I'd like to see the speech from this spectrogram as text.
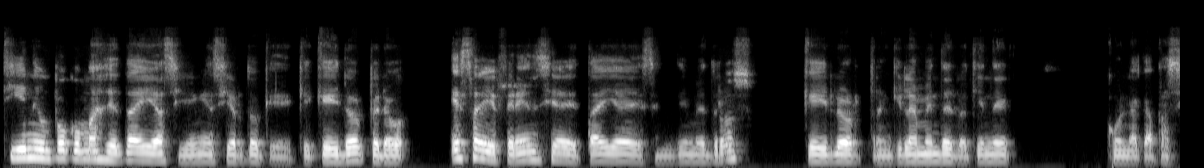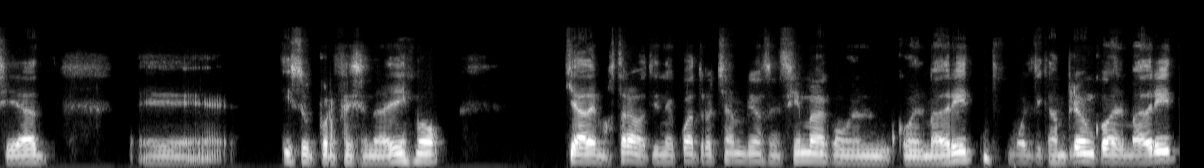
tiene un poco más de talla, si bien es cierto que, que Keylor, pero esa diferencia de talla de centímetros, Keylor tranquilamente lo tiene con la capacidad eh, y su profesionalismo que ha demostrado, tiene cuatro Champions encima con el, con el Madrid, multicampeón con el Madrid,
